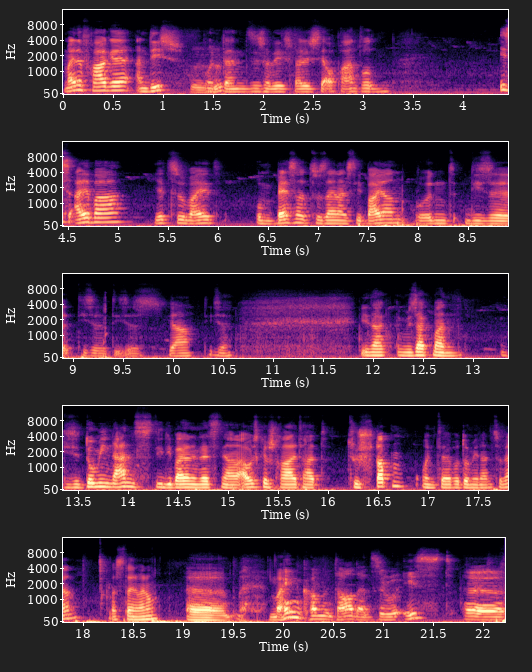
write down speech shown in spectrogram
meine Frage an dich, Mhm. und dann sicherlich werde ich sie auch beantworten. Ist Alba jetzt soweit, um besser zu sein als die Bayern und diese, diese, dieses, ja, diese, wie wie sagt man, diese Dominanz, die die Bayern in den letzten Jahren ausgestrahlt hat, zu stoppen und selber dominant zu werden? Was ist deine Meinung? Äh, mein Kommentar dazu ist, äh,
